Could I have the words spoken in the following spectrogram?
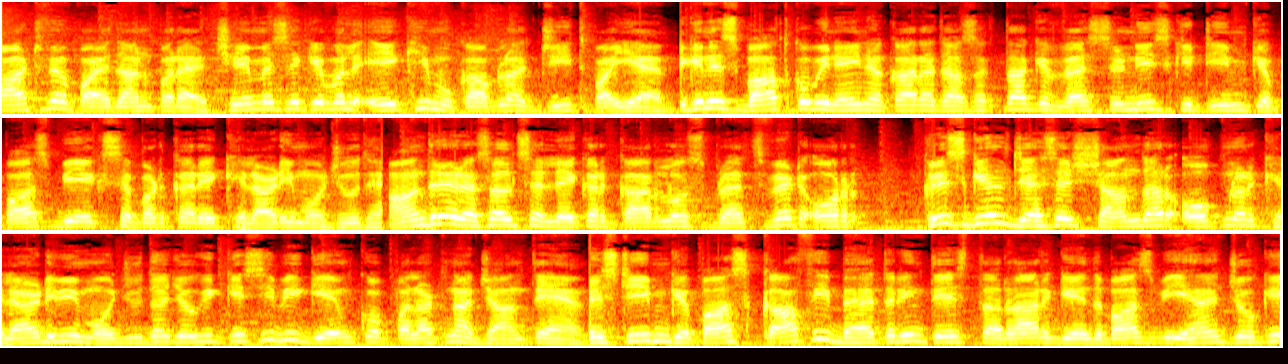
आठवें पायदान पर है। छह में से केवल एक ही मुकाबला जीत पाई है। लेकिन इस बात को भी नहीं नकारा जा सकता कि वेस्ट इंडीज की टीम के पास भी एक से बढ़कर एक खिलाड़ी मौजूद है। आंद्रे रसल से लेकर कार्लोस ब्रेथवेट और क्रिस गेल जैसे शानदार ओपनर खिलाड़ी भी मौजूद है जो कि किसी भी गेम को पलटना जानते हैं। इस टीम के पास काफ़ी बेहतरीन तेज तर्रार गेंदबाज भी हैं जो कि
